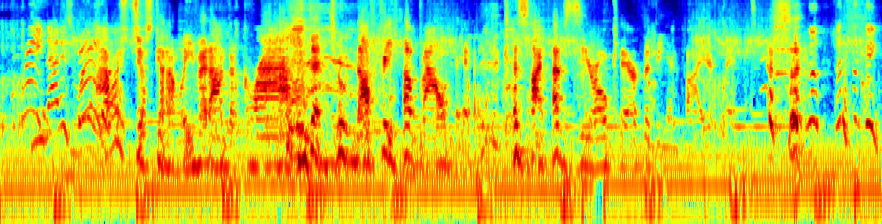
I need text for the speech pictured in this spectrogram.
I mean, that is weird. I was just gonna leave it on the ground and do nothing about it, because I have zero care for the environment. No, that's the thing.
